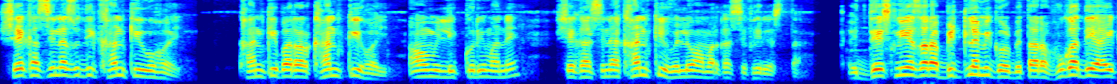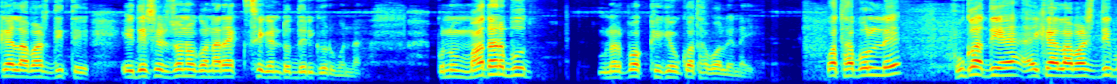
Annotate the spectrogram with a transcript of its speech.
শেখ হাসিনা যদি খান কিউ হয় খানকি পাড়ার খান কি হয়, আওয়ামী লীগ করি মানে শেখ হাসিনা খান কি হইলেও আমার কাছে ফেরেস্তা এই দেশ নিয়ে যারা বিটলামি করবে, তারা হুগা দিয়ে আইকাল আবাস দিতে, এই দেশের জনগণ আর এক সেকেন্ডও দেরি করবে না। কোনো মাদার বুধ ওনার পক্ষে কেউ কথা বলে নাই। কথা বললে হুগা দিয়ে আইকাল আবাস দিব,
